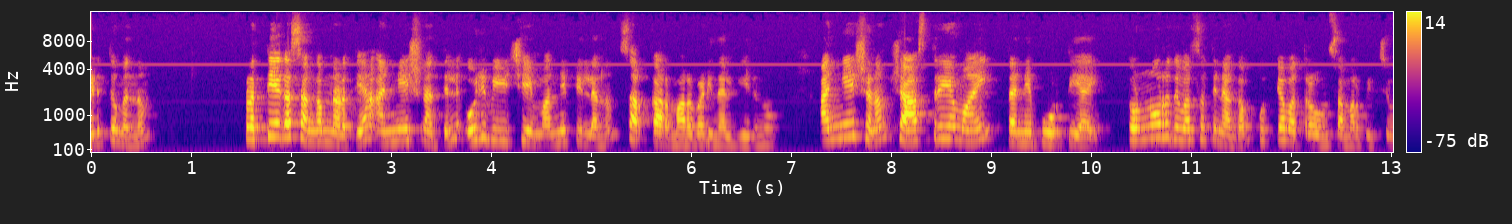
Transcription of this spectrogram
എടുത്തുമെന്നും പ്രത്യേക സംഘം നടത്തിയ അന്വേഷണത്തിൽ ഒരു വീഴ്ചയും വന്നിട്ടില്ലെന്നും സർക്കാർ മറുപടി നൽകിയിരുന്നു. അന്വേഷണം ശാസ്ത്രീയമായി തന്നെ പൂർത്തിയായി. തൊണ്ണൂറ് ദിവസത്തിനകം കുറ്റപത്രവും സമർപ്പിച്ചു.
